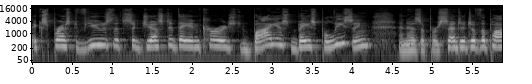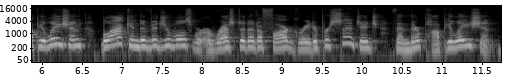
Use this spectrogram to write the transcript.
expressed views that suggested they encouraged bias based policing, and as a percentage of the population, black individuals were arrested at a far greater percentage than their their population.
